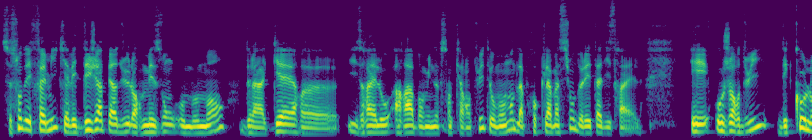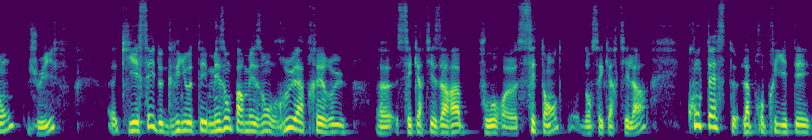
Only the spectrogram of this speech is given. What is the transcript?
Ce sont des familles qui avaient déjà perdu leur maison au moment de la guerre euh, israélo-arabe en 1948 et au moment de la proclamation de l'État d'Israël. Et aujourd'hui, des colons juifs euh, qui essayent de grignoter maison par maison, rue après rue, euh, ces quartiers arabes pour s'étendre dans ces quartiers-là, contestent la propriété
